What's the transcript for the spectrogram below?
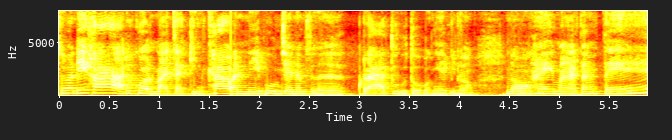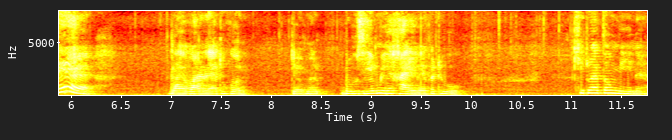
สวัสดีค่ะ ทุกคนมาจากกินข้าววันนี้ภูมิใจนำเสนอปลาถูตัวบางไงพี่น้อง น้องให้มาตั้งแต่หลายวันแล้วทุกคน เดี๋ยวมาดูซิว่ามีไข่ไหมปลาทูคิดว่าต้องมีนะ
